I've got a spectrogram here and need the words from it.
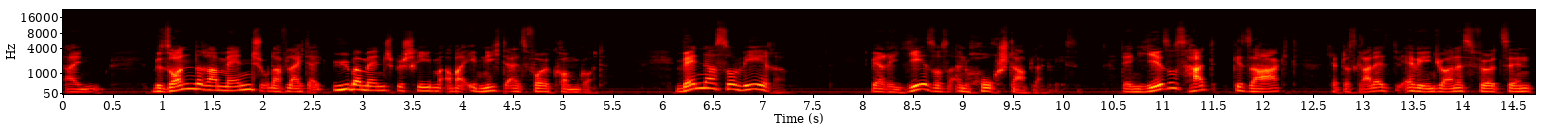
ein besonderer Mensch oder vielleicht ein Übermensch beschrieben, aber eben nicht als vollkommen Gott. Wenn das so wäre, wäre Jesus ein Hochstapler gewesen. Denn Jesus hat gesagt, habe das gerade erwähnt, Johannes 14,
